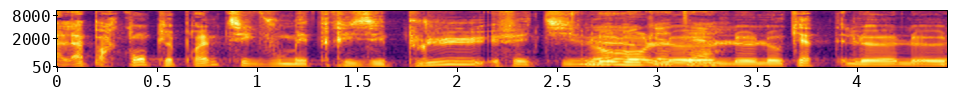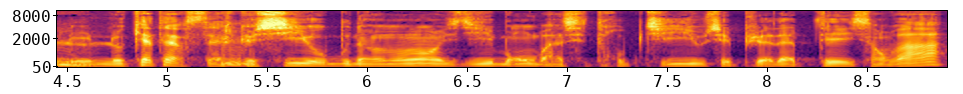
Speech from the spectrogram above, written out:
Ah, là, par contre, le problème, c'est que vous maîtrisez plus effectivement le locataire. Mm. C'est-à-dire mm. que si au bout d'un moment, il se dit bon bah c'est trop petit ou c'est plus adapté, il s'en va,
